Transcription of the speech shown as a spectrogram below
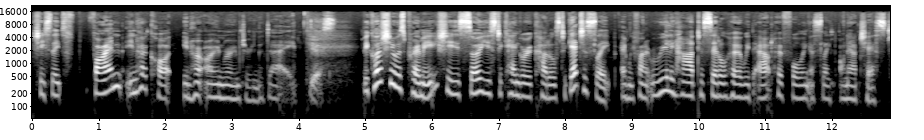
She sleeps fine in her cot in her own room during the day. Yes. Because she was preemie, she's so used to kangaroo cuddles to get to sleep, and we find it really hard to settle her without her falling asleep on our chest.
